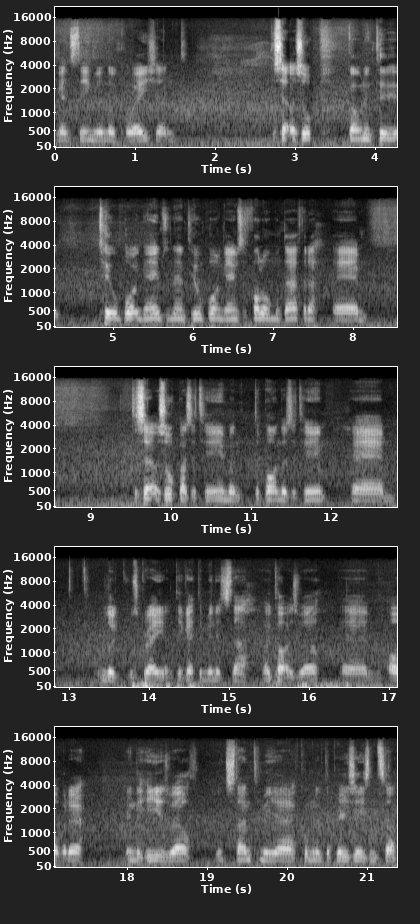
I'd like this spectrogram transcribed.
against England and Croatia, and to set us up going into two important games and then two important games the following month after that. Um, to set us up as a team and to bond as a team, um, look was great, and to get the minutes that I got as well um, over there in the heat as well would stand to me uh, coming into pre-season. So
